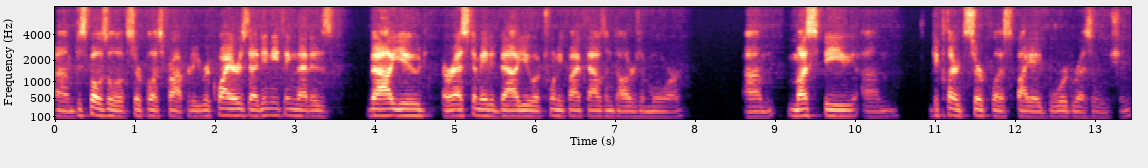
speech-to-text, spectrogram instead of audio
um, disposal of surplus property requires that anything that is valued or estimated value of $25,000 or more um, must be um, declared surplus by a board resolution.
